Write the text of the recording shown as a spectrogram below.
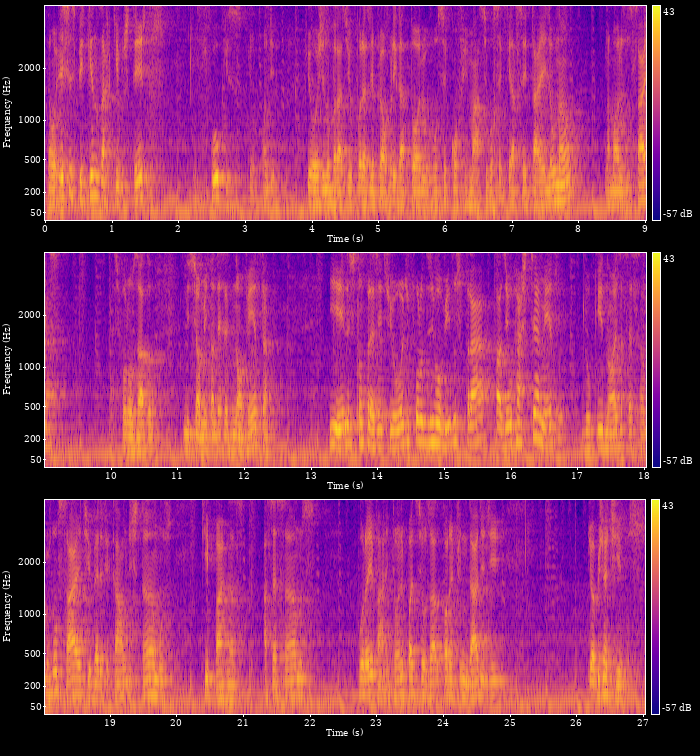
Então, esses pequenos arquivos textos, os cookies, onde que hoje no Brasil, por exemplo, é obrigatório você confirmar se você quer aceitar ele ou não, na maioria dos sites. Eles foram usados inicialmente na década de 90 e eles estão presentes hoje e foram desenvolvidos para fazer o rastreamento do que nós acessamos no site, verificar onde estamos, que páginas acessamos, por aí vai. Então ele pode ser usado para uma infinidade de, de objetivos.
